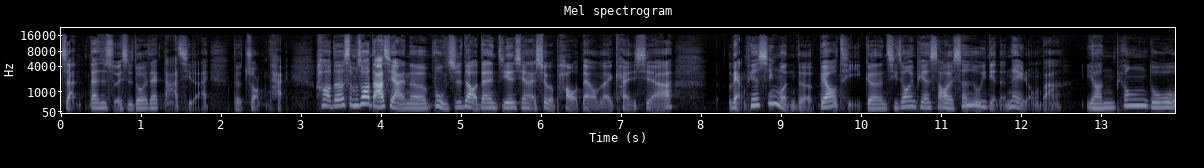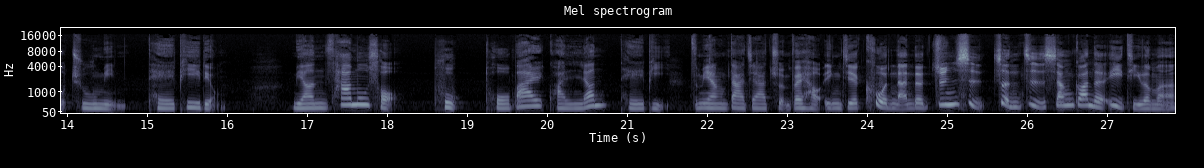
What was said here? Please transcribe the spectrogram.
战，但是随时都会再打起来的状态。好的，什么时候打起来呢？不知道。但是今天先来设个炮弹，我们来看一下两篇新闻的标题跟其中一篇稍微深入一点的内容吧。연평도주민대피령면사무소북도발관련대비 怎么样？大家准备好迎接困难的军事、政治相关的议题了吗？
